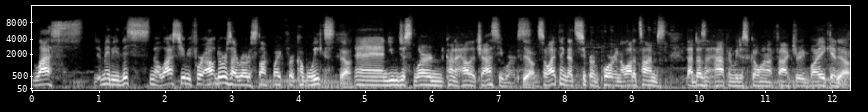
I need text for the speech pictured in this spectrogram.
last maybe this no last year before outdoors, I rode a stock bike for a couple weeks, Yeah. and you just learn kind of how the chassis works. Yeah. So I think that's super important. A lot of times that doesn't happen. We just go on a factory bike, and Yeah.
